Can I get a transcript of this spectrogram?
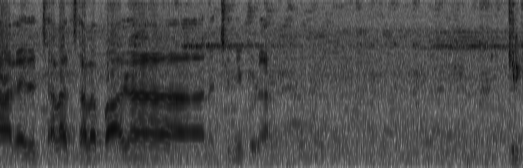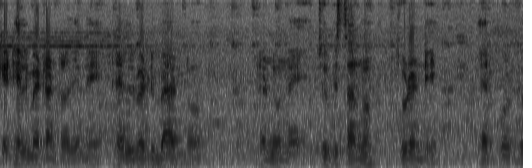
నాకైతే చాలా చాలా బాగా నచ్చింది కూడా. క్రికెట్ హెల్మెట్ అంటారు దీన్ని. హెల్మెట్ బ్యాట్ రెండు ఉన్నాయి. చూపిస్తాను. చూడండి. ఎయిర్పోర్ట్.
